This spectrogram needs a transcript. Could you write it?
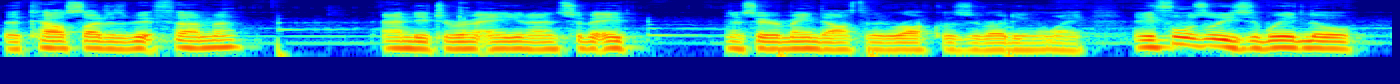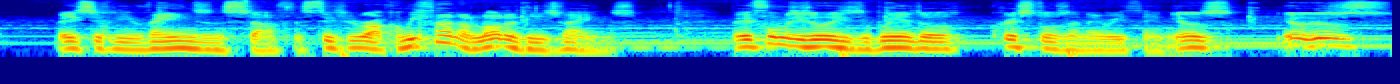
the calcite was a bit firmer, and it you know so it so it remained after the rock was eroding away, and it forms all these weird little basically veins and stuff that stick through rock. And we found a lot of these veins. But it forms these all these weird little crystals and everything. It was it was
